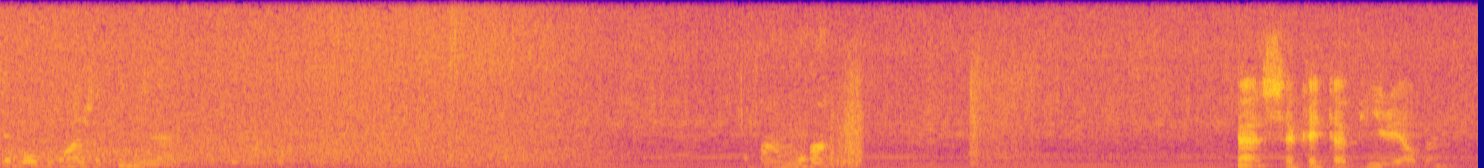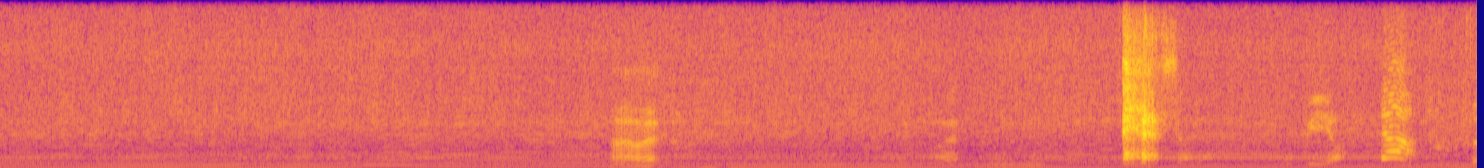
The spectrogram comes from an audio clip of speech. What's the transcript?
C'est bon, pour moi, j'ai plus de moi. C'est un sacré tapis, l'herbe. hein. Ah ouais. Ça va. Pire. Ah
